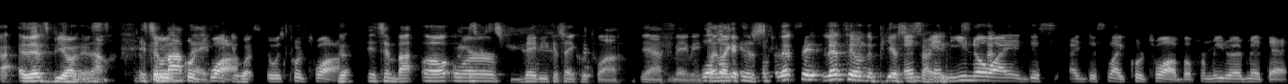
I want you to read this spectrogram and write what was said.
Uh, let's be honest. No, it's it was Mbappe. Courtois. It was. It was Courtois. No. It's Mbappe, oh, or maybe you could say Courtois. Yeah, maybe. Well, but like okay, it was. okay, let's say let's say on the PSG and side. and you know I dis I dislike Courtois, but for me to admit that,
